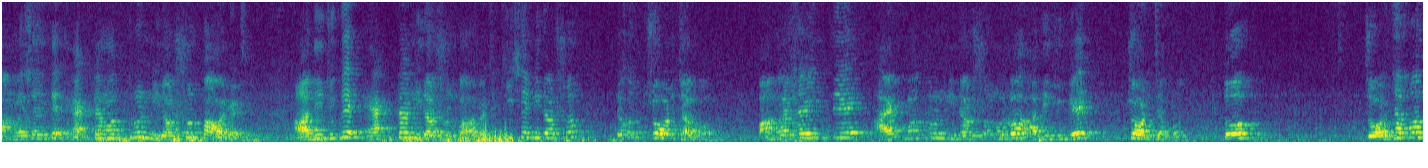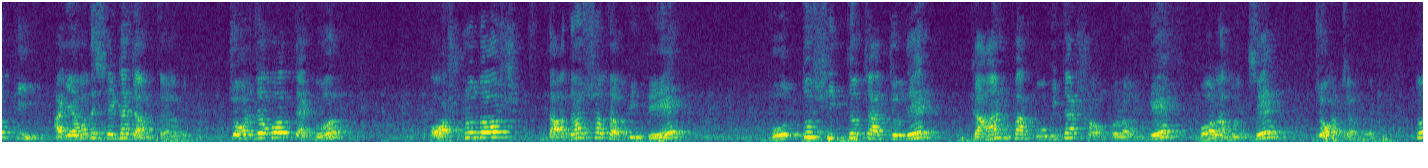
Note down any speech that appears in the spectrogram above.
বাংলা সাহিত্যের একটা মাত্র নিদর্শন পাওয়া গেছে। আদি যুগের একটা নিদর্শন পাওয়া গেছে। কি সেই নিদর্শন? দেখো চর্যাপদ বাংলা সাহিত্যে একমাত্র নিদর্শন হলো আদি যুগের চর্যাপদ তো চর্যাপদ কি? আগে আমাদের সেটা জানতে হবে। চর্যাপদ দেখো, অষ্টদশ দ্বাদশ শতাব্দীতে বৌদ্ধ সিদ্ধাচার্যদের গান বা কবিতার সংকলনকে বলা হচ্ছে চর্যাপদ তো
